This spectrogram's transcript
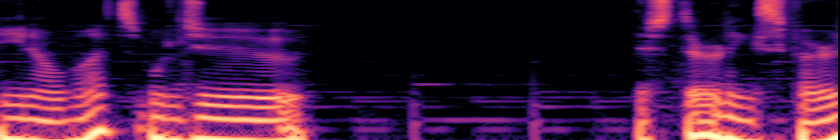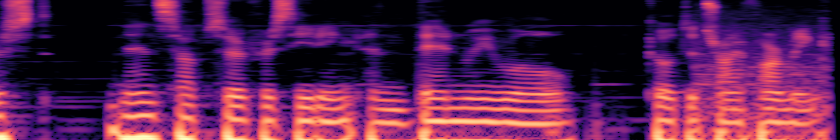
You know what? We'll do the Stirlings first, then subsurface heating, and then we will go to dry farming.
